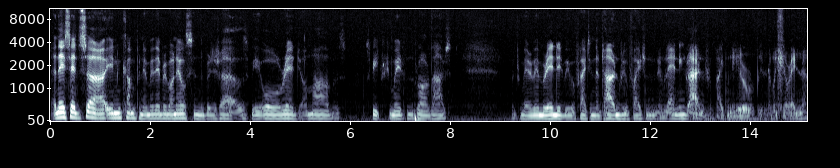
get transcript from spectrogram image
And they said, sir, in company with everyone else in the British Isles, we all read your marvellous speech which you made from the floor of the House. Which you may remember ended, we were fighting the towns, we were fighting the landing grounds, we were fighting the hills, we never surrender.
